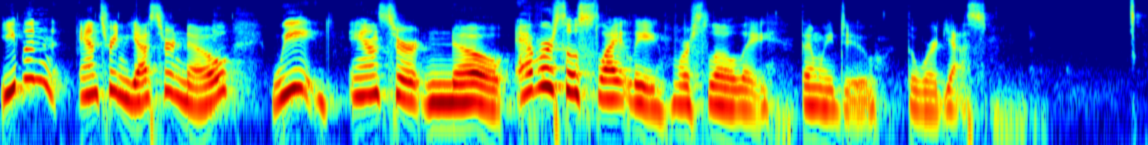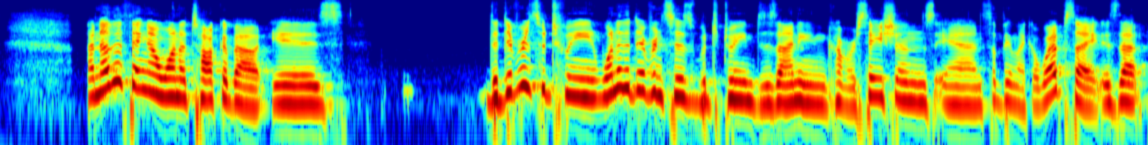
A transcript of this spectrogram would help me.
Even answering yes or no, we answer no ever so slightly more slowly than we do the word yes. Another thing I want to talk about is the difference between one of the differences between designing conversations and something like a website is that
